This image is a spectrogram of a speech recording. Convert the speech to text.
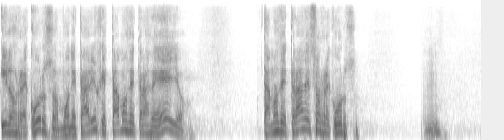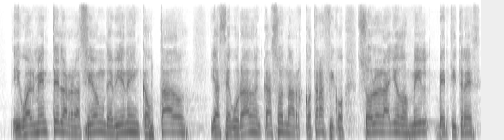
y los recursos monetarios que estamos detrás de ellos. Estamos detrás de esos recursos. ¿Mm? Igualmente la relación de bienes incautados y asegurados en casos de narcotráfico, solo el año 2023,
